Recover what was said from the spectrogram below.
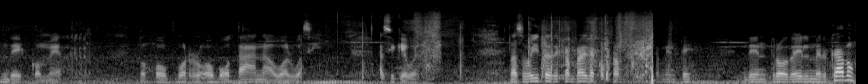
de comer o, o botana o algo así. Así que bueno, las cebollitas de cambray las compramos directamente dentro del mercado.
